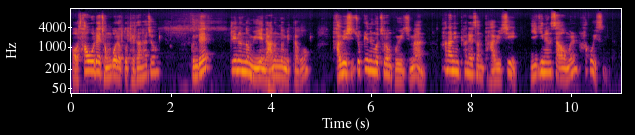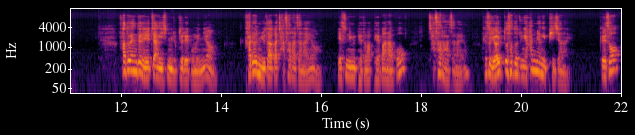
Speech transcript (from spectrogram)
어, 사울의 정보력도 대단하죠? 근데 뛰는 놈 위에 나는 놈 있다고 다윗이 쫓기는 것처럼 보이지만 하나님 편에선 다윗이 이기는 싸움을 하고 있습니다. 사도행전 1장 26절에 보면요. 가련 유다가 자살하잖아요. 예수님이 배반하고 자살하잖아요. 그래서 열두 사도 중에 한 명이 비잖아요. 그래서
